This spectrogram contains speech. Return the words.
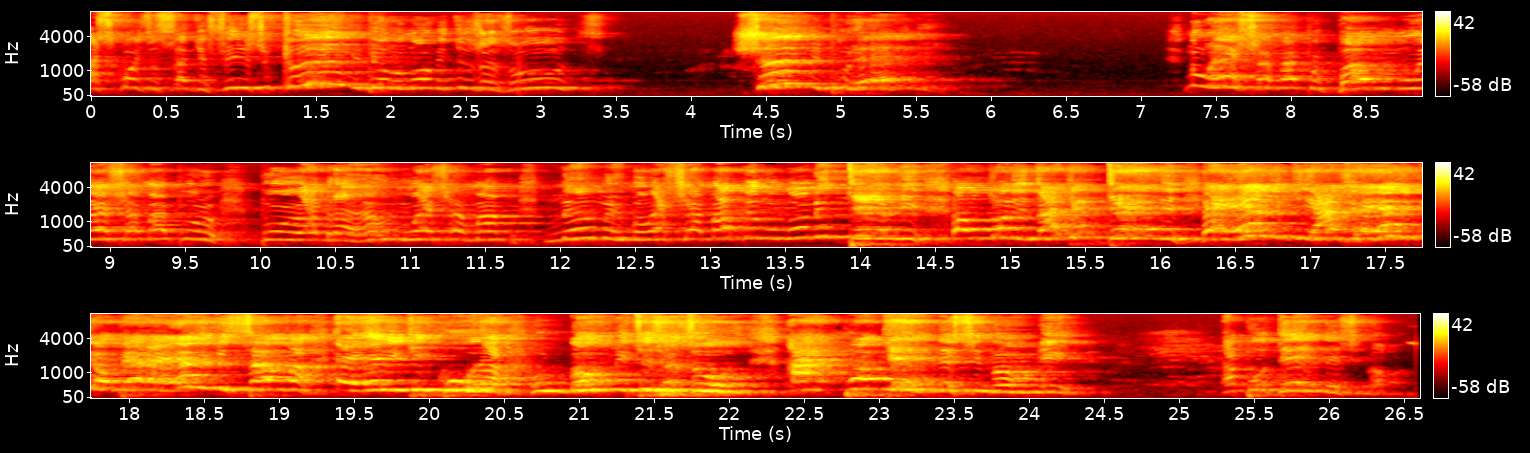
As coisas estão difíceis, clame pelo nome de Jesus. Chame por ele. Não é chamar por Paulo, não é chamar por, por Abraão, não é chamar. Não, meu irmão, é chamar pelo nome dele. A autoridade é dele. É ele que age, é ele que opera, é ele que salva, é ele que cura. O nome de Jesus. Há poder nesse nome. Há poder nesse nome.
